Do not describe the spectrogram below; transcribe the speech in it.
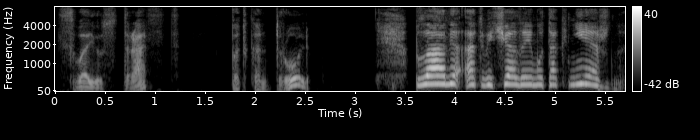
свою страсть под контролем. Пламя отвечало ему так нежно,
